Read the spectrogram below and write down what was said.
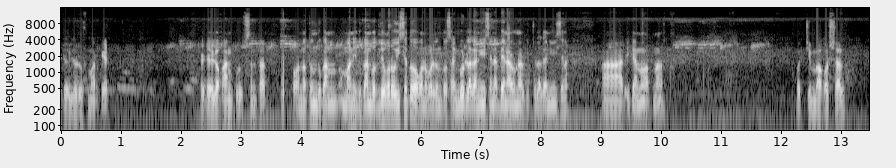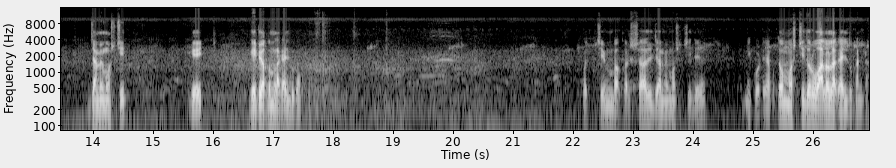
এটা হইল রুফ মার্কেট এটা হইল খান ক্লোথ সেন্টার ও নতুন দোকান মানে দোকান বদলি করা হয়েছে তো, এখনও পর্যন্ত সাইনবোর্ড লাগানি হয়েছে না ব্যানার উনার কিছু লাগানি হয়েছে না। আর এখানেও আপনার? পশ্চিম বাকরশাল, জামে মসজিদ গেট গেটও একদম লাগাইল দোকান। পশ্চিম বাকরশাল, জামে মসজিদে, নিকটে একদম মসজিদের ওয়ালও লাগাইল দোকানটা।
